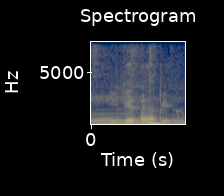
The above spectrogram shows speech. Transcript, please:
you get happier.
